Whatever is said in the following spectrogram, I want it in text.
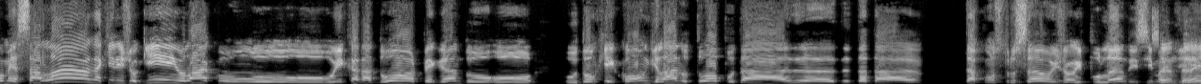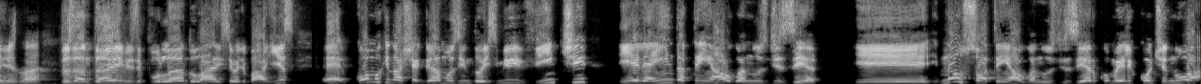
começar lá naquele joguinho lá com o, o encanador pegando o, o Donkey Kong lá no topo da, da, da, da construção e, e, pulando em cima dos andaimes, de, lá? dos andaimes e pulando lá em cima de barris. É, como que nós chegamos em 2020 e ele ainda tem algo a nos dizer? E não só tem algo a nos dizer, como ele continua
